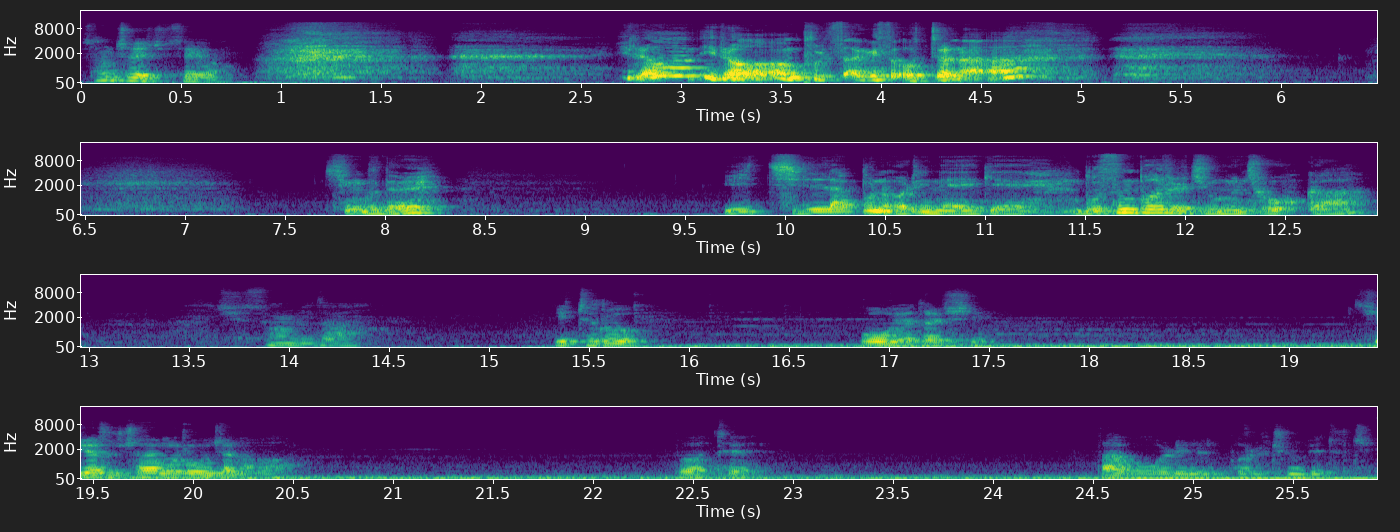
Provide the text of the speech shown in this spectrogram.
선처해 주세요 이런 이런 불쌍해서 어쩌나? 친구들 이 질 나쁜 어린애에게 무슨 벌을 주면 좋을까? 죄송합니다. 이틀 후 오후 8시. 지하 주차장으로 혼자 나와. 너한테 딱 어울리는 벌을 준비해두지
